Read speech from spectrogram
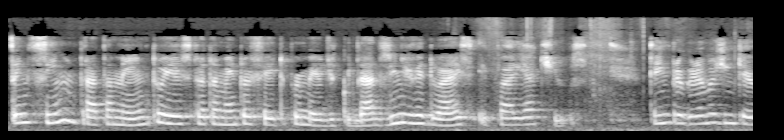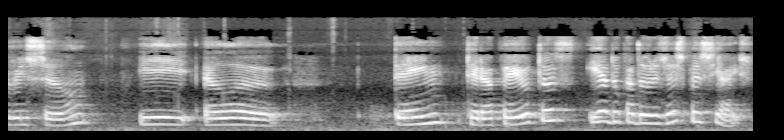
Tem sim um tratamento e esse tratamento é feito por meio de cuidados individuais e paliativos. Tem programas de intervenção e ela tem terapeutas e educadores especiais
